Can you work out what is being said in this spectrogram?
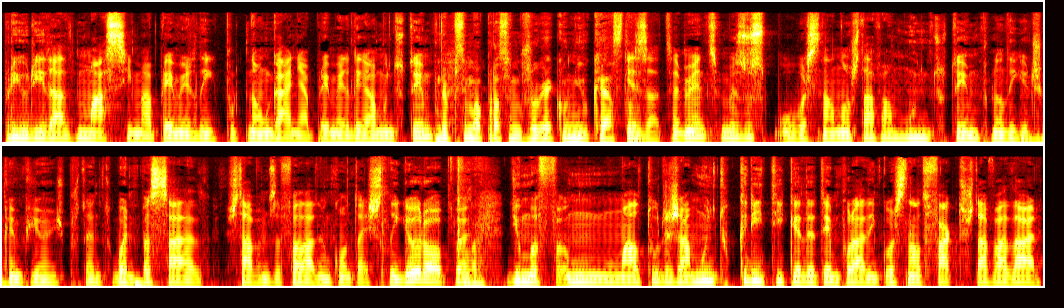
prioridade máxima à Premier League porque não ganha a Premier League há muito tempo. Ainda por cima, o próximo jogo é com o Newcastle. Exatamente, mas o, Arsenal não estava há muito tempo na Liga dos uhum. Campeões. Portanto, o ano passado estávamos a falar de um contexto de Liga Europa, claro. de uma, uma altura já muito crítica da temporada em que o Arsenal de facto estava a dar,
